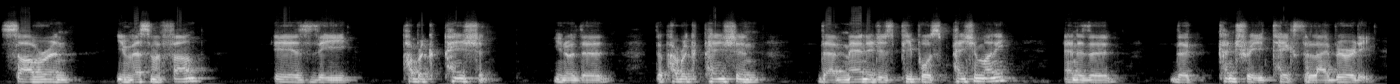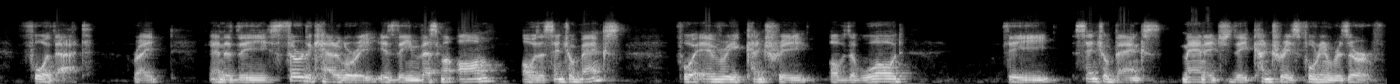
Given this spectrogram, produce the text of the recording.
sovereign investment fund is the public pension. You know, the the public pension that manages people's pension money, and the the country takes the liability for that, right? And the third category is the investment arm of the central banks. For every country of the world, the central banks manage the country's foreign reserve,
